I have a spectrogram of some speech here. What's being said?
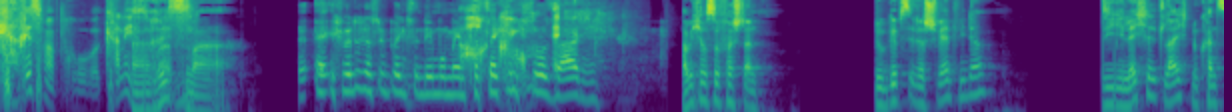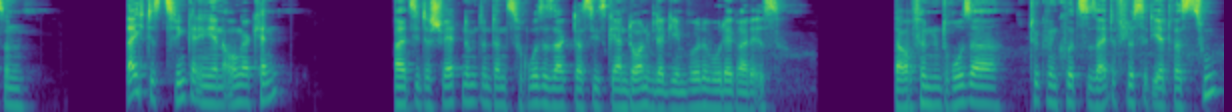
Charisma-Probe, kann ich sowas? Charisma. Äh, ich würde das übrigens in dem Moment Ach, tatsächlich komm, so ey. sagen. Habe ich auch so verstanden. Du gibst ihr das Schwert wieder. Sie lächelt leicht. Du kannst so ein leichtes Zwinkern in ihren Augen erkennen. Als sie das Schwert nimmt und dann zu Rosa sagt, dass sie es gern Dorn wiedergeben würde, wo der gerade ist. Daraufhin nimmt Rosa Tückwin kurz zur Seite, flüstert ihr etwas zu.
